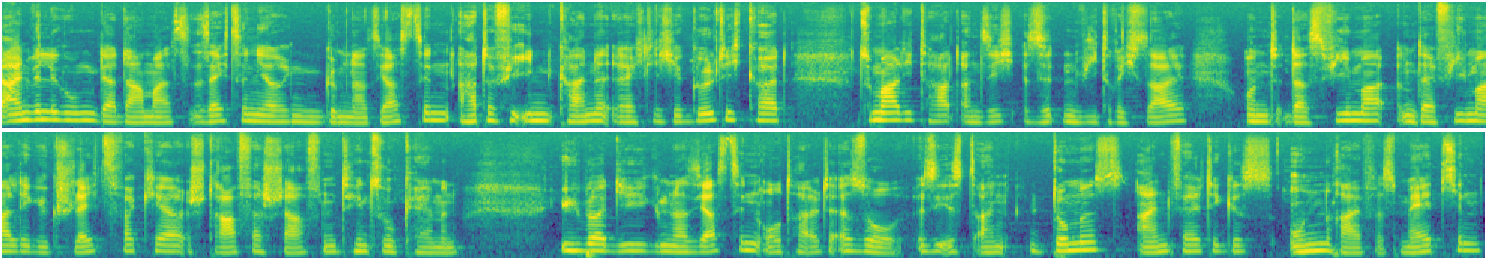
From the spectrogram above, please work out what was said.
Die Einwilligung der damals 16-jährigen Gymnasiastin hatte für ihn keine rechtliche Gültigkeit, zumal die Tat an sich sittenwidrig sei und das vielmal der vielmalige Geschlechtsverkehr strafverschärfend hinzukämen über die Gymnasiastin urteilte er so: „ Sie ist ein dummes, einfältiges, unreifes Mädchen,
